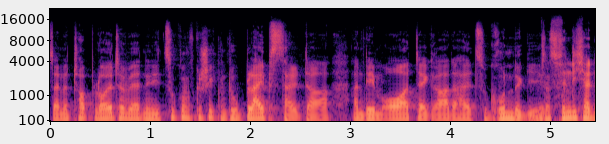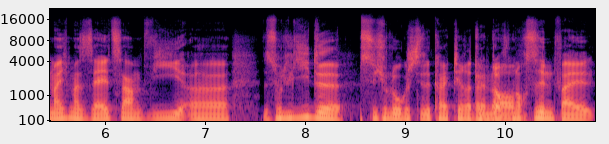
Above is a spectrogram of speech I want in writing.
seine Top-Leute werden in die Zukunft geschickt und du bleibst halt da an dem Ort, der gerade halt zugrunde geht. Das finde ich halt manchmal seltsam, wie äh, solide psychologisch diese Charaktere dann genau. doch noch sind, weil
